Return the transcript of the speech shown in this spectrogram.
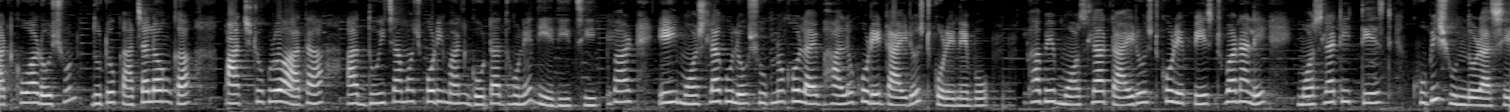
আট কোয়া রসুন, দুটো কাঁচা লঙ্কা, পাঁচ টুকরো আদা আর দুই চামচ পরিমাণ গোটা ধনে দিয়ে দিয়েছি। এবার এই মশলাগুলো শুকনো খোলায় ভালো করে ড্রাই রোস্ট করে নেব। এভাবে মশলা ড্রাই রোস্ট করে পেস্ট বানালে মশলাটির টেস্ট খুবই সুন্দর আসে।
